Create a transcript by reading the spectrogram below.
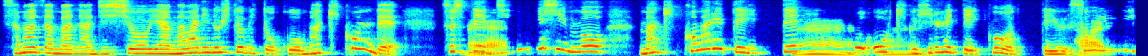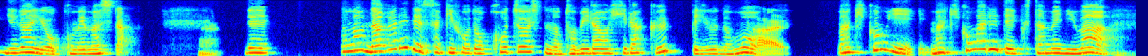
様々な事象や周りの人々をこう巻き込んで、そして自分自身も巻き込まれていって、うん。こう大きく開いていこうっていう、そういう願いを込めました。うん。で、その流れで先ほど校長室の扉を開くっていうのも、はい。巻き込み、巻き込まれていくためには、うん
